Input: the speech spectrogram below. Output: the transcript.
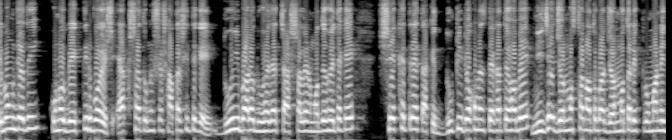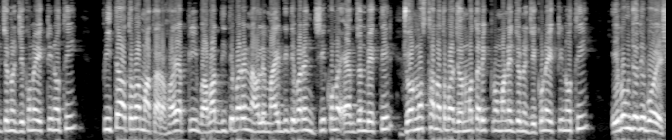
এবং যদি কোনো ব্যক্তির বয়স এক সাত উনিশশো থেকে দুই বারো দু সালের মধ্যে হয়ে থাকে, সেক্ষেত্রে তাকে দুটি ডকুমেন্টস দেখাতে হবে। নিজের জন্মস্থান অথবা জন্ম তারিখ প্রমাণের জন্য যে কোনো একটি নথি পিতা অথবা মাতার, হয় আপনি বাবার দিতে পারেন, না হলে মায়ের দিতে পারেন যে কোনো একজন ব্যক্তির জন্মস্থান অথবা জন্ম তারিখ প্রমাণের জন্য যে কোনো একটি নথি এবং যদি বয়স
